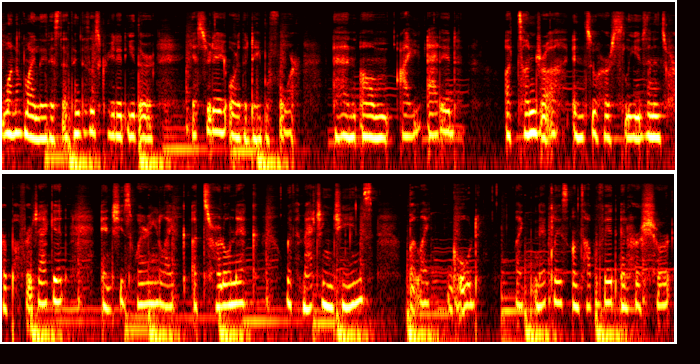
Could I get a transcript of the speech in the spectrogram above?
one of my latest. I think this was created either yesterday or the day before. And um I added a tundra into her sleeves and into her puffer jacket and she's wearing like a turtleneck with matching jeans but like gold like necklace on top of it and her shirt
